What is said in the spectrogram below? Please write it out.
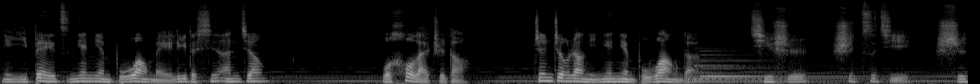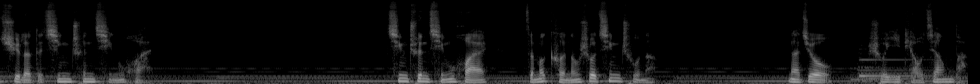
你一辈子念念不忘美丽的新安江。我后来知道。真正让你念念不忘的，其实是自己失去了的青春情怀。青春情怀怎么可能说清楚呢？那就说一条江吧。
